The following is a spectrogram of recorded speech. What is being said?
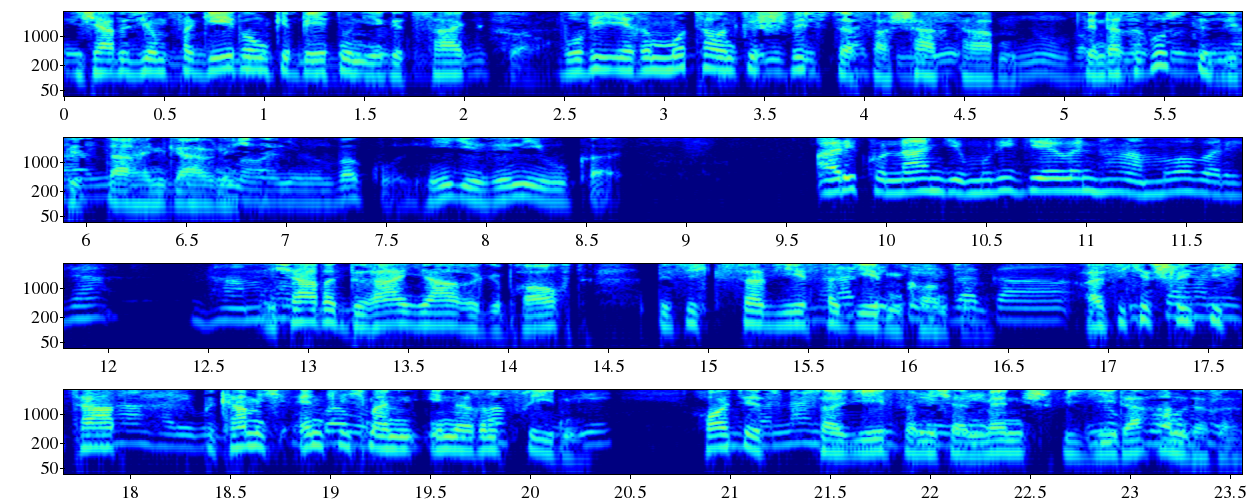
Ich habe sie um Vergebung gebeten und ihr gezeigt, wo wir ihre Mutter und Geschwister verscharrt haben. Denn das wusste sie bis dahin gar nicht. Ich habe drei Jahre gebraucht, bis ich Xavier vergeben konnte. Als ich es schließlich tat, bekam ich endlich meinen inneren Frieden. Heute ist Xavier für mich ein Mensch wie jeder andere.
